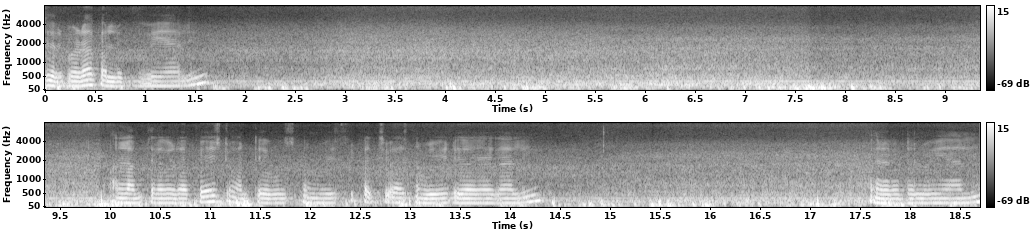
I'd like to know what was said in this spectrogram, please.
సరిపడా కల్లుప్పు వేయాలి. అల్లం తిరగడ పేస్ట్ వన్ టేబుల్ స్పూన్ వేసి పచ్చివాసన వేడిగా వేగాలి ఎర్రగడ్డలు వేయాలి.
